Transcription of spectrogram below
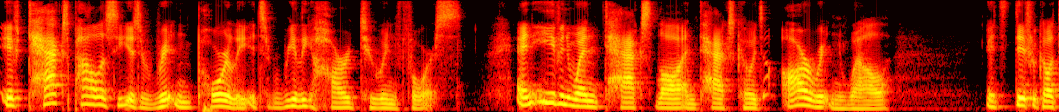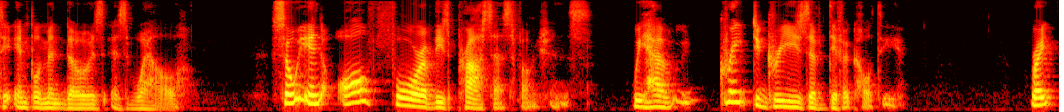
if tax policy is written poorly, it's really hard to enforce. And even when tax law and tax codes are written well, it's difficult to implement those as well. So, in all four of these process functions, we have great degrees of difficulty. Right?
